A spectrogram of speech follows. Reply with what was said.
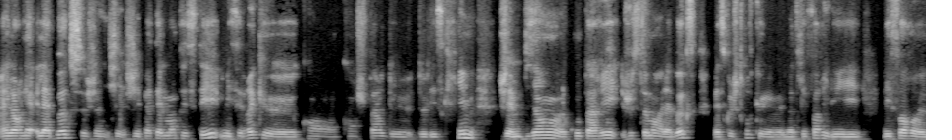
Alors, la, boxe, je n'ai pas tellement testé, mais c'est vrai que quand, quand je parle de, de l'escrime, j'aime bien euh, comparer justement à la boxe, parce que je trouve que notre effort, il est, l'effort euh,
